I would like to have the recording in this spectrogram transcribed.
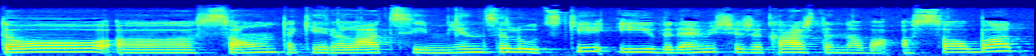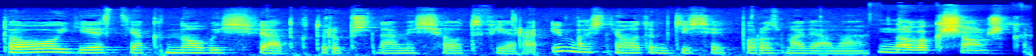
to e, są takie relacje relacje międzyludzkie i wydaje mi się, że każda nowa osoba to jest jak nowy świat, który przed nami się otwiera. I właśnie o tym dzisiaj porozmawiamy. Nowa książka.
